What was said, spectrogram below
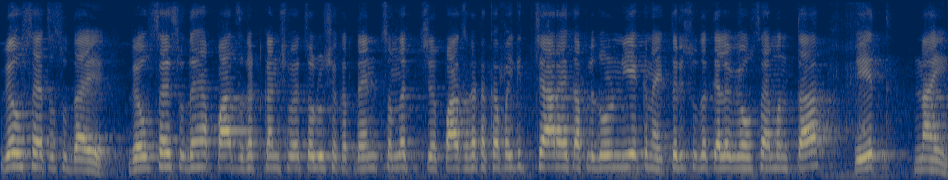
व्यवसायाचं सुद्धा आहे. व्यवसाय सुद्धा ह्या पाच घटकांशिवाय चालू शकत नाही. आणि समजा च- पाच घटकापैकी चार आहेत आपल्याजवळून एक नाही तरी सुद्धा त्याला व्यवसाय म्हणता येत नाही.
